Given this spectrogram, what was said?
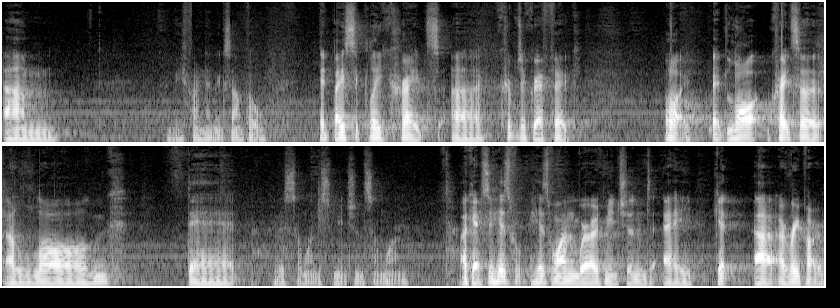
um, let me find an example. It basically creates a cryptographic, or it, log, creates a, a log that, there's someone just mentioned someone. Okay, so here's, here's one where I've mentioned a git, uh, a repo.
